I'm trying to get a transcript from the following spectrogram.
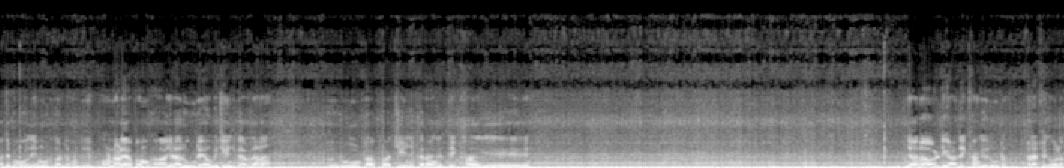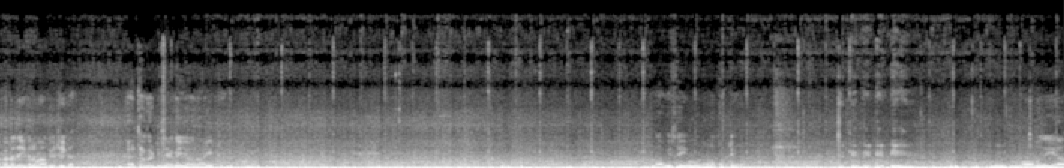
ਅੱਜ ਬਹੁਤ ਵਧੀਆ ਮੂਡ ਕੱਟ ਹੁੰਦੇ। ਹੁਣ ਨਾਲੇ ਆਪਾਂ ਆਹ ਜਿਹੜਾ ਰੂਟ ਹੈ ਉਹ ਵੀ ਚੇਂਜ ਕਰ ਦੇਣਾ। ਰੂਟ ਆਪਾਂ ਚੇਂਜ ਕਰਾਂਗੇ, ਦੇਖਾਂਗੇ। ਜਾਂ ਨਾਵਲਟੀ ਵਾਲਾ ਦੇਖਾਂਗੇ ਰੂਟ ਟ੍ਰੈਫਿਕ ਵਾਲਾ ਪਹਿਲਾਂ ਦੇਖ ਲਵਾਂਗੇ ਠੀਕ ਆ? ਇੱਥੋਂ ਗੱਡੀ ਲੈ ਕੇ ਜਾਓ ਰਾਈਟ ਨਾ ਵੀ ਸਹੀ ਮੋੜ ਹੁਣ ਕੱਟੇਗਾ ਹਮ, ਬਹੁਤ ਵਧੀਆ।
